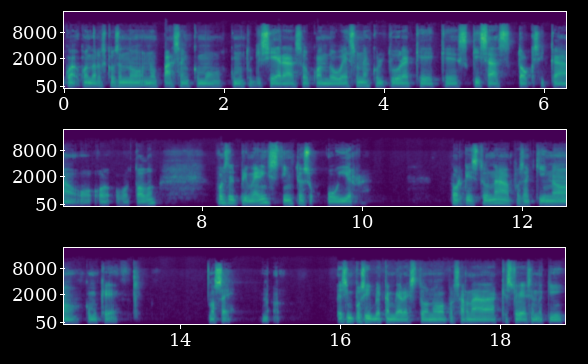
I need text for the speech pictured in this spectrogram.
Cuando las cosas no, no, pasan como, como tú quisieras o cuando ves una cultura que, que es quizás tóxica o, o, todo, pues el primer instinto es huir. Porque esto, nada, pues aquí no, como que, no sé, no, es imposible cambiar esto, no va a pasar nada, ¿qué estoy haciendo aquí?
